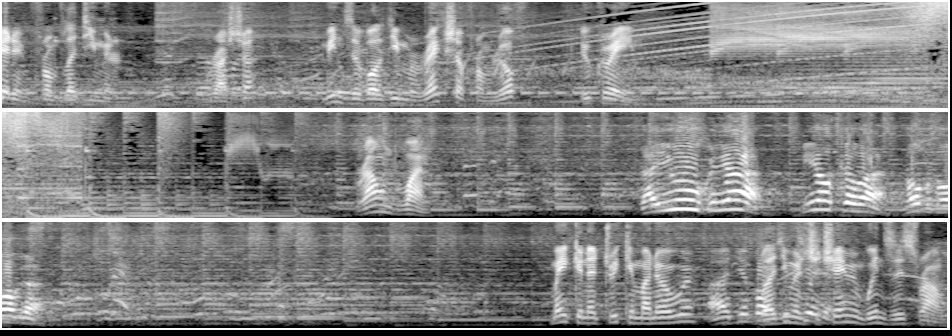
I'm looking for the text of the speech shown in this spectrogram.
Cherin from Vladimir, Russia, Minza Vladimir Reksha from Lviv, Ukraine. Round 1 Даю угля, мелкого, но много. Making a tricky maneuver, Vladimir Chicherin wins this round.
